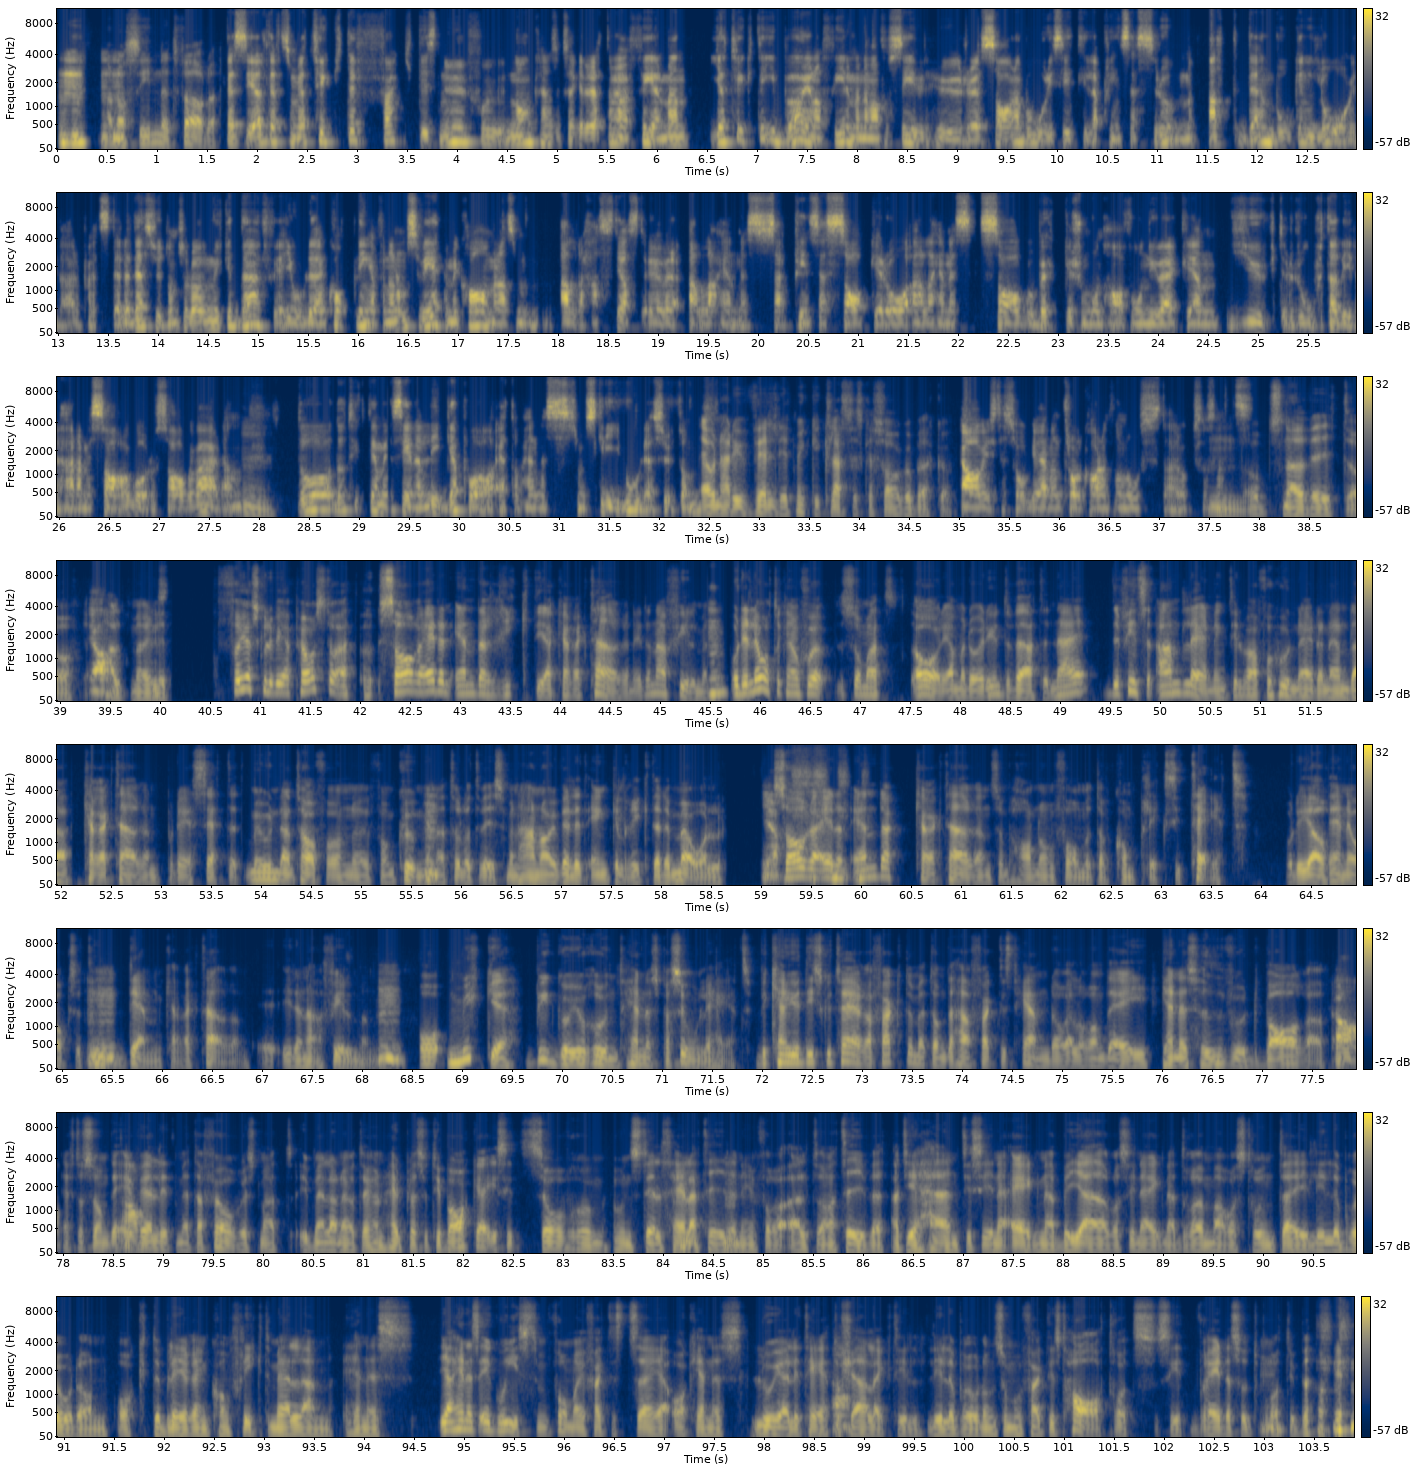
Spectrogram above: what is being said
Mm, han har sinnet för det. Speciellt eftersom jag tyckte faktiskt, nu får någon kanske säkert rätta mig om jag har fel, men jag tyckte i början av filmen när man får se hur Sara bor i sitt lilla prinsessrum att den boken låg där på ett ställe dessutom. Så det mycket därför jag gjorde den kopplingen. För när de sveper med kameran som allra hastigast över alla hennes prinsessaker och alla hennes sagoböcker som hon har, för hon är ju verkligen djupt rotad i det här med sagor och sagovärlden. Mm. Då, då tyckte jag mig se den ligga på ett av hennes som skrivbord dessutom. Ja, hon hade ju väldigt mycket klassiska sagoböcker. Ja visst, jag såg ju även Trollkarlen från Oz där också. Så Mm, att, och Snövit och Ja, allt möjligt. För jag skulle vilja påstå att Sara är den enda riktiga karaktären i den här filmen. Mm. Och det låter kanske som att, åh, ja men då är det ju inte värt det. Nej, det finns en anledning till varför hon är den enda karaktären på det sättet. Med undantag från, eh, från kungen Mm. naturligtvis. Men han har ju väldigt enkelriktade mål. ja. Sara är den enda karaktären som har någon form av komplexitet. Och det gör henne också till Mm. den karaktären i- i den här filmen. Mm. Och mycket bygger ju runt hennes personlighet. Vi kan ju diskutera faktumet om det här faktiskt händer eller om det är i hennes huvud bara. Ja. Eftersom det är Ja. väldigt metaforiskt med att emellanåt är hon helt plötsligt tillbaka i sitt sovrum. Hon ställs hela Mm, tiden mm. inför alternativet att ge hän till sina egna begär och sina egna drömmar och strunta i lillebrodern. Och det blir en konflikt mellan hennes Ja, hennes egoism får man ju faktiskt säga och hennes lojalitet och Ja. kärlek till lillebrodern som hon faktiskt har trots sitt vredesutbrott Mm. i början.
